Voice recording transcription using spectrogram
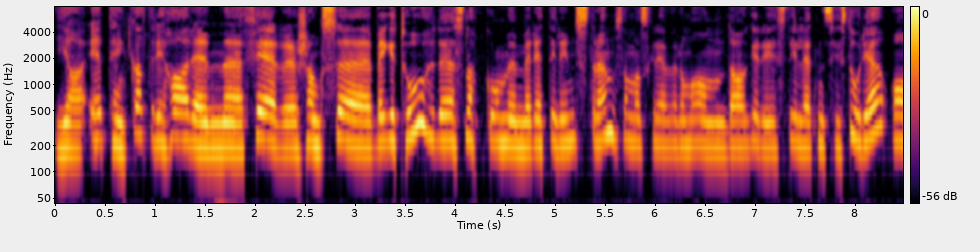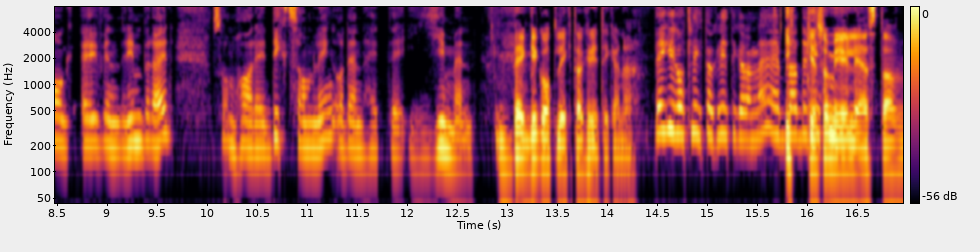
Ja, jeg tenker at de har en eh, fair sjanse begge to. Det er snakk om Merete Lindstrøm, som har skrevet romanen 'Dager i stillhetens historie', og Øyvind Rimbereid, som har ei diktsamling, og den heter 'Jimmen'. Begge godt likt av kritikerne? Begge godt likt av kritikerne. Ikke så mye lest av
